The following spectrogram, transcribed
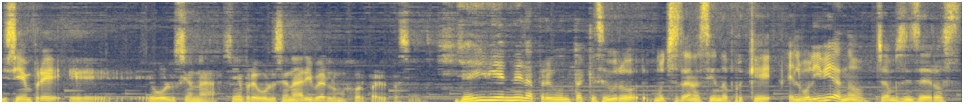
y siempre eh, evolucionar, siempre evolucionar y ver lo mejor para el paciente. Y ahí viene la pregunta que seguro muchos están haciendo porque el boliviano, seamos sinceros,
